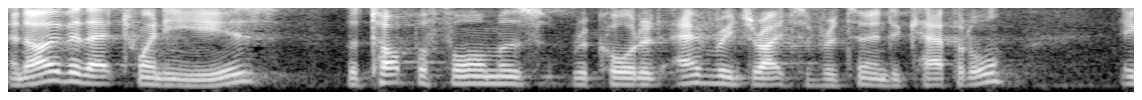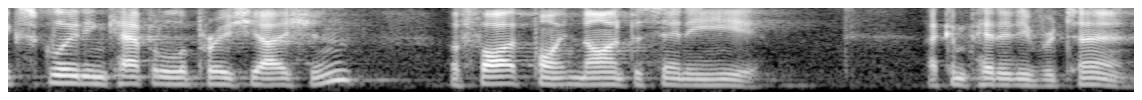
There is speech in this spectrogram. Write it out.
And over that 20 years, the top performers recorded average rates of return to capital, excluding capital appreciation, of 5.9% a year, a competitive return.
